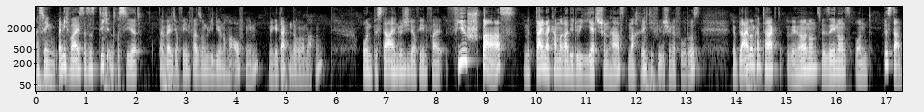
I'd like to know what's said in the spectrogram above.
Deswegen, wenn ich weiß, dass es dich interessiert, dann werde ich auf jeden Fall so ein Video nochmal aufnehmen, mir Gedanken darüber machen. Und bis dahin wünsche ich dir auf jeden Fall viel Spaß mit deiner Kamera, die du jetzt schon hast. Mach richtig viele schöne Fotos. Wir bleiben in Kontakt, wir hören uns, wir sehen uns und bis dann.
